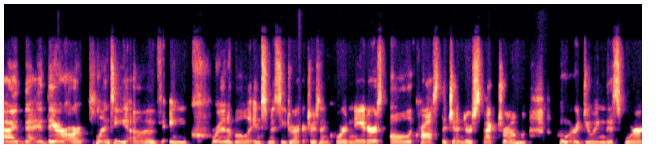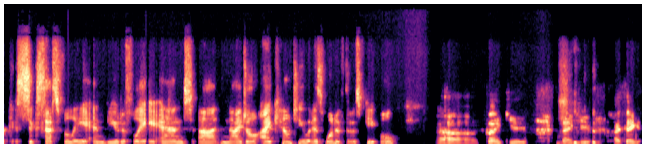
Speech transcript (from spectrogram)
th- there are plenty of incredible intimacy directors and coordinators all across the gender spectrum who are doing this work successfully and beautifully. And uh, Nigel, I count you as one of those people. Thank you. Thank you. I think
